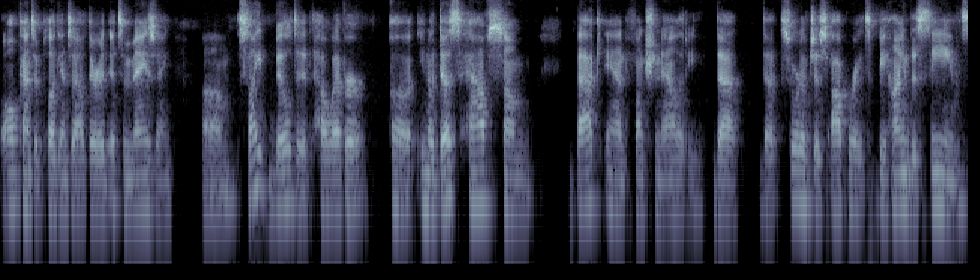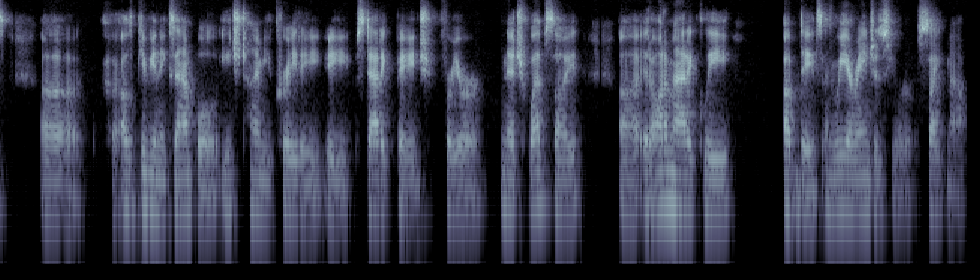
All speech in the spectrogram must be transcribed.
all kinds of plugins out there. It, it's amazing. Um, Site Build It, however, uh, you know, does have some back end functionality that that sort of just operates behind the scenes. Uh, I'll give you an example. Each time you create a, a static page for your niche website, uh, it automatically updates and rearranges your sitemap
